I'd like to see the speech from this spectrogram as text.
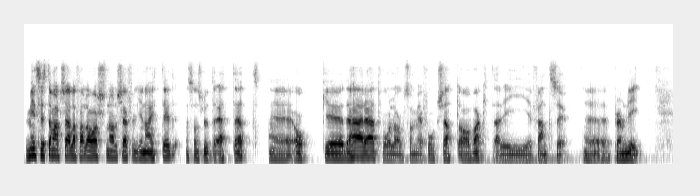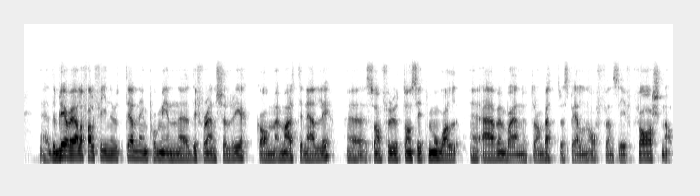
min sista match är i alla fall Arsenal-Sheffield United som slutar 1-1. Eh, och det här är två lag som jag fortsatt avvaktar i Fantasy Premier League. Det blev i alla fall fin utdelning på min differential-rek om Martinelli som förutom sitt mål även var en av de bättre spelarna offensivt för Arsenal.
